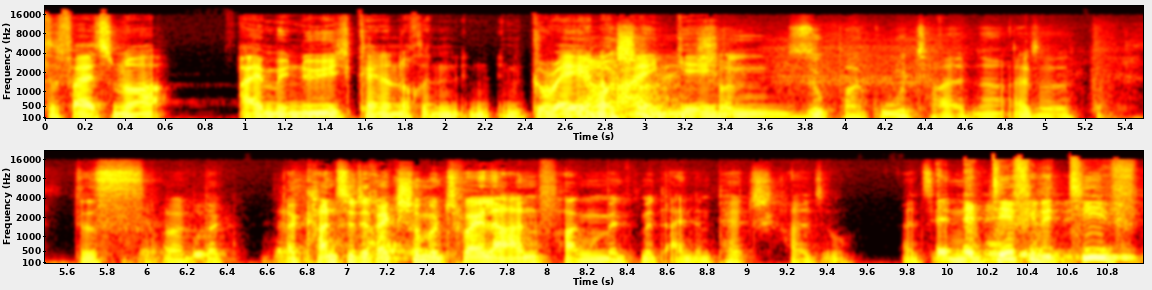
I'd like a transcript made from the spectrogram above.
das war jetzt nur ein Menü, ich kann ja noch in, in, in Gray ja, reingehen. Schon, schon super gut halt, ne? Also das, äh, da, da, kannst du direkt schon mit Trailer anfangen, mit, mit einem Patch halt so. Als äh, definitiv.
